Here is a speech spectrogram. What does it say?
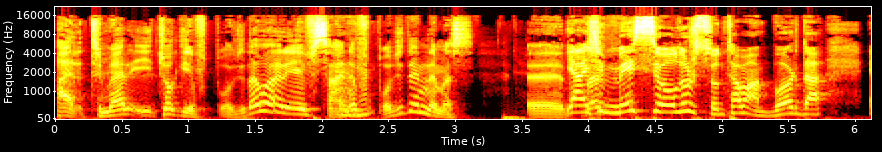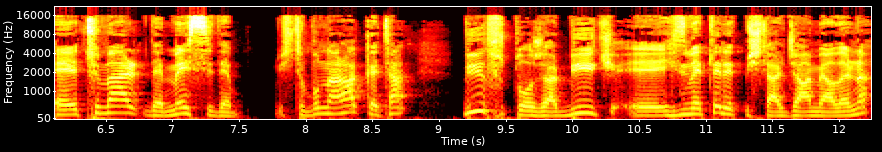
Hayır Tümer iyi- çok iyi futbolcu ama hani efsane futbolcu denilemez. E, Yani ben- şimdi Messi olursun tamam bu arada e, Tümer de Messi de işte bunlar hakikaten büyük futbolcular. Büyük e, hizmetler etmişler camialarına.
